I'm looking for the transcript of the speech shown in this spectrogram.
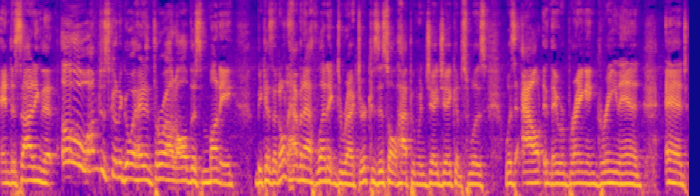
and deciding that, oh, I'm just going to go ahead and throw out all this money because I don't have an athletic director because this all happened when Jay Jacobs was was out and they were bringing Greene in and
